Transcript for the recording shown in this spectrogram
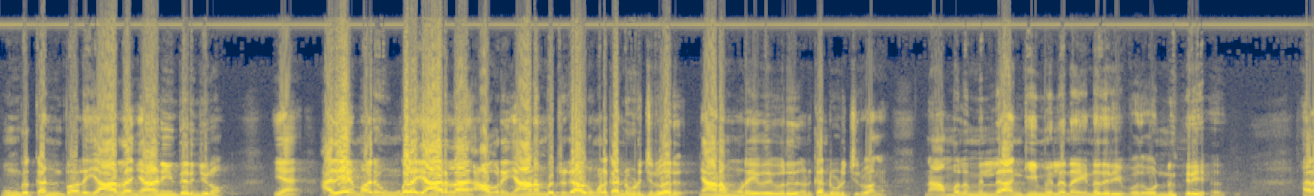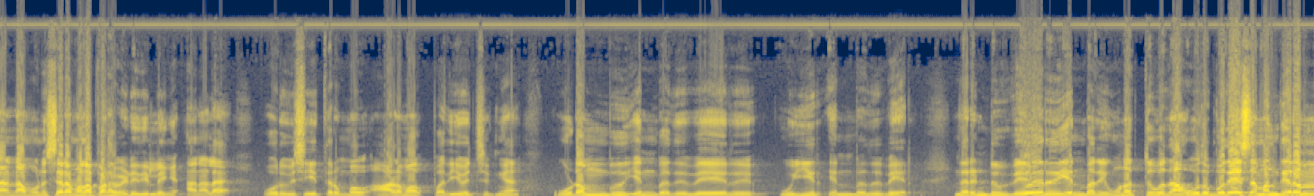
உங்கள் கண் பார்வை யாரெல்லாம் ஞானியும் தெரிஞ்சிடும் ஏன்? அதே மாதிரி உங்களை யாரெல்லாம் அவர் ஞானம் பெற்றிருக்கு அவர் உங்களை கண்டுபிடிச்சிருவார். ஞானம் உடையது இவர் கண்டுபிடிச்சிருவாங்க. நாமளும் இல்லை அங்கேயும் இல்லைன்னா என்ன தெரிய போகுது? ஒன்றும் தெரியாது. அதனால் நாம் ஒன்றும் சிரமமெல்லாம் பட வேண்டியது இல்லைங்க. அதனால் ஒரு விஷயத்தை ரொம்ப ஆழமாக பதிய வச்சுக்கங்க. உடம்பு என்பது வேறு உயிர் என்பது வேறு. இந்த ரெண்டும் வேறு என்பதை உணர்த்துவதான் உபதேச மந்திரம்.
